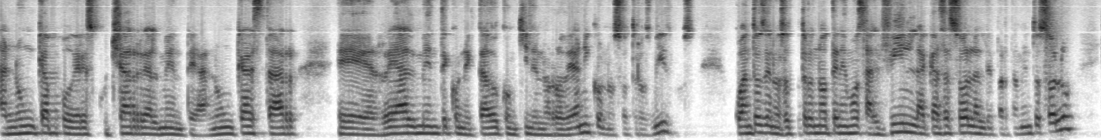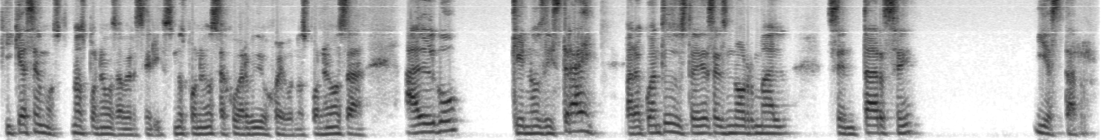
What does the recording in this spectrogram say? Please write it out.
a nunca poder escuchar realmente, a nunca estar eh, realmente conectado con quienes nos rodean y con nosotros mismos. ¿Cuántos de nosotros no tenemos al fin la casa sola, el departamento solo? ¿Y qué hacemos? Nos ponemos a ver series, nos ponemos a jugar videojuegos, nos ponemos a algo que nos distrae. ¿Para cuántos de ustedes es normal sentarse y estar?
